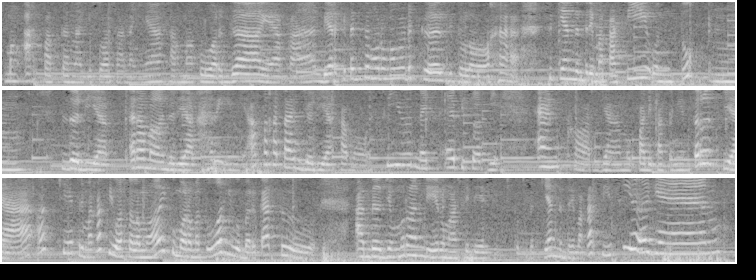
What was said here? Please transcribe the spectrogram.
mengakrabkan lagi suasananya sama keluarga ya kan? Biar kita bisa ngobrol-ngobrol deket gitu loh. Sekian dan terima kasih untuk hmm, zodiak ramalan zodiak hari ini. Apa kata zodiak kamu? See you next episode di Anchor. Jangan lupa dipantengin terus ya. Oke terima kasih. Wassalamualaikum warahmatullahi wabarakatuh. Ambil jemuran di rumah si Desi. Cukup sekian dan terima kasih. See you again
